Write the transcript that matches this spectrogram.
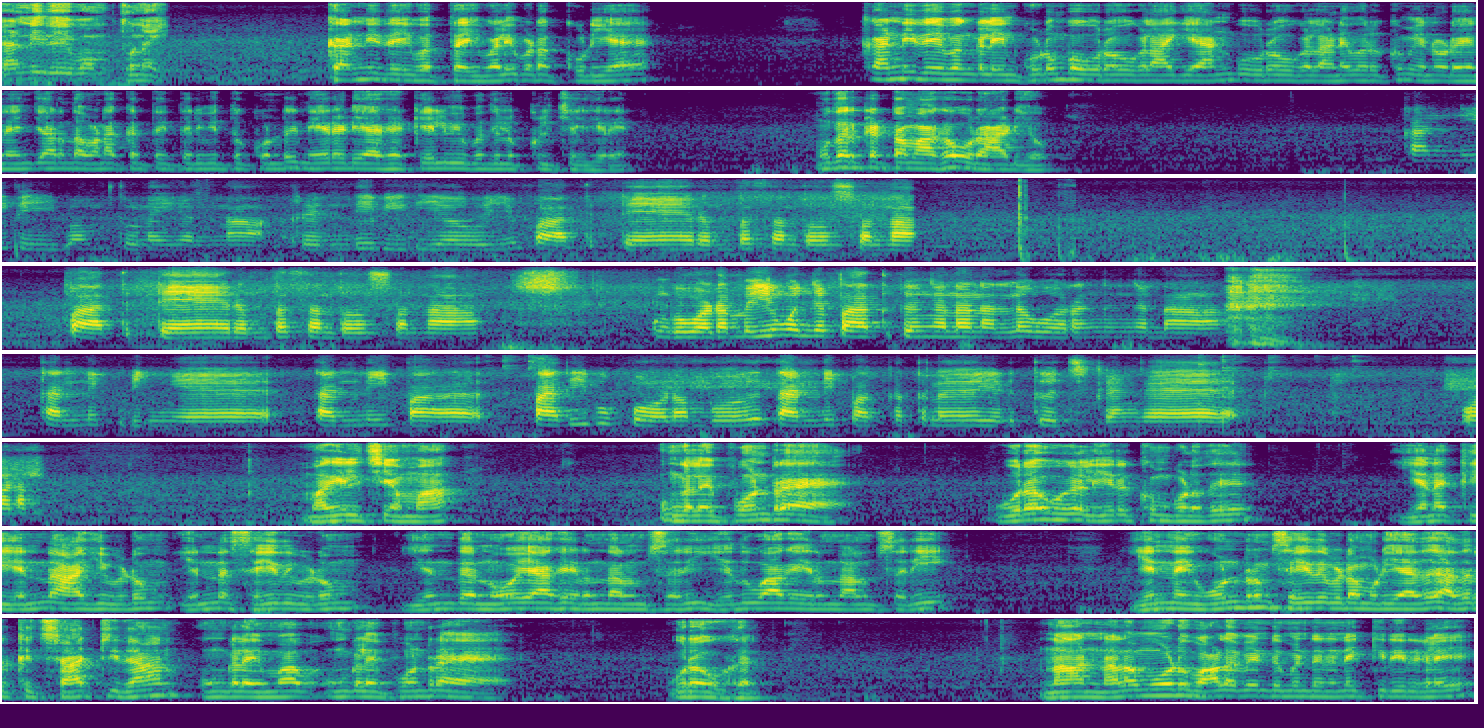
கன்னி தெய்வம் துணை. கன்னி தெய்வத்தை வழிபடக்கூடிய கன்னி தெய்வங்களின் குடும்ப உறவுகளாகிய அன்பு உறவுகள் அனைவருக்கும் என்னுடைய நெஞ்சார்ந்த வணக்கத்தை தெரிவித்துக் கொண்டு நேரடியாக கேள்வி பதிலுக்குள் செல்கிறேன். முதற்கட்டமாக ஒரு ஆடியோ. கன்னி தெய்வம் துணை அண்ணா ரெண்டு வீடியோவையும் பார்த்துட்டேன். ரொம்ப சந்தோஷம்ண்ணா. பார்த்துட்டேன். ரொம்ப சந்தோஷம்ண்ணா. உங்கள் உடம்பையும் கொஞ்சம் பார்த்துக்கோங்கண்ணா. நல்லா உறங்குங்கண்ணா. தண்ணி குடிங்க. தண்ணி ப பதிவு போடும்போது தண்ணி பக்கத்தில் எடுத்து வச்சுக்கோங்க. உடம்பு மகிழ்ச்சி அம்மா. உங்களை போன்ற உறவுகள் இருக்கும் பொழுது எனக்கு என்ன ஆகிவிடும் என்ன செய்துவிடும் எந்த நோயாக இருந்தாலும் சரி எதுவாக இருந்தாலும் சரி என்னை ஒன்றும் செய்துவிட முடியாது. அதற்கு சாட்சி தான் உங்களை ம உங்களை போன்ற உறவுகள். நான் நலமோடு வாழ வேண்டும் என்று நினைக்கிறீர்களே.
